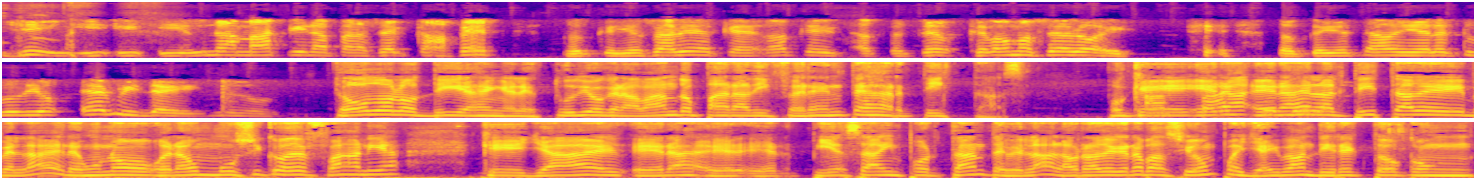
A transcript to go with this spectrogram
Y, sí, y, y- y una máquina para hacer café. Porque yo sabía que, ok, ¿qué, qué vamos a hacer hoy? Porque yo estaba en el estudio every day. you know. Todos los días en el estudio grabando para diferentes artistas. Porque Aparte era, eras de el artista de, ¿verdad? Eres uno, era un músico de Fania que ya era, era- era pieza importante, ¿verdad? A la hora de grabación, pues ya iban directo con,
